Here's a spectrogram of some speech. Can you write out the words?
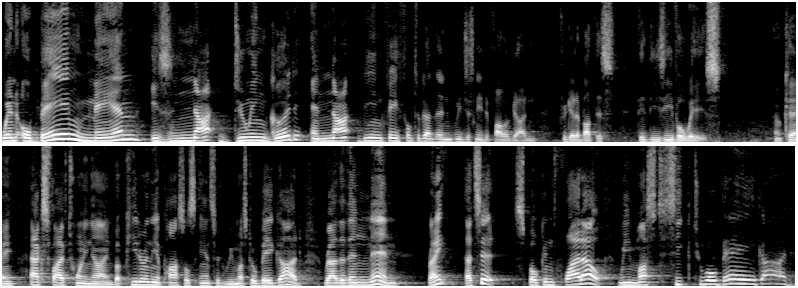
When obeying man is not doing good and not being faithful to God, then we just need to follow God and forget about this, these evil ways. Okay? Acts 5:29. But Peter and the apostles answered, "We must obey God rather than men." Right? That's it. Spoken flat out. We must seek to obey God.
